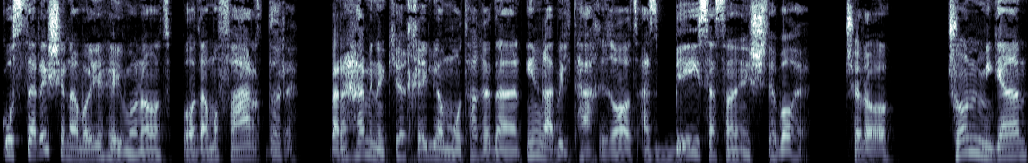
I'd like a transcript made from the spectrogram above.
گستره شنوایی حیوانات با آدما فرق داره. برای همینه که خیلی معتقدن این قبیل تحقیقات از بیس اصلا اشتباهه. چرا؟ چون میگن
